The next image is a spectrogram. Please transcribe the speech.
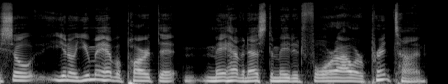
so, you know, you may have a part that may have an estimated four hour print time.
